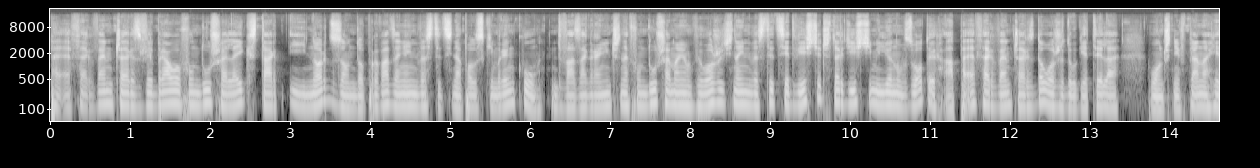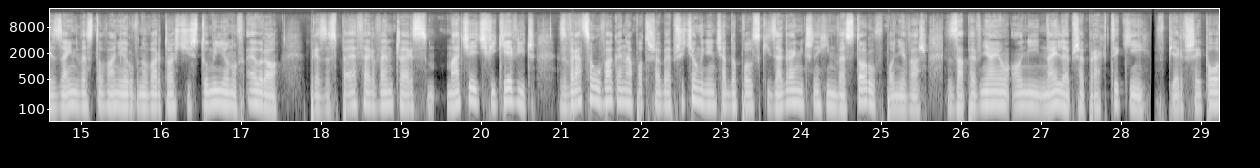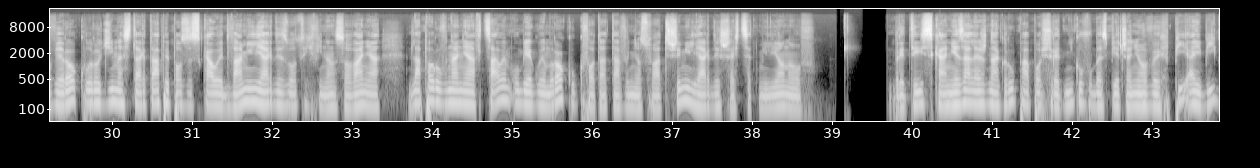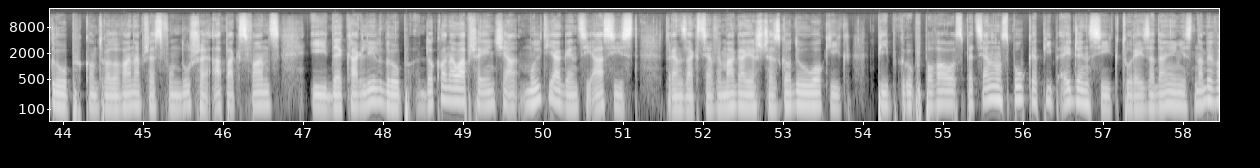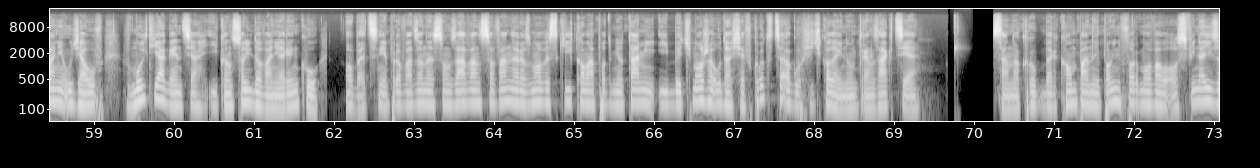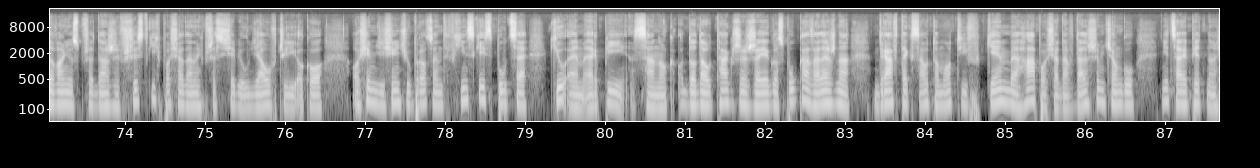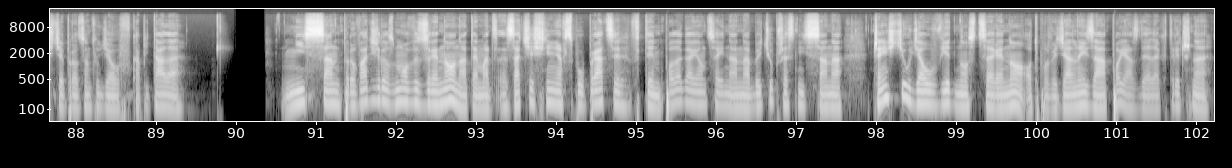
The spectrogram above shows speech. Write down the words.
PFR Ventures wybrało fundusze Lakestar i Nordzone do prowadzenia inwestycji na polskim rynku. Dwa zagraniczne fundusze mają wyłożyć na inwestycje 240 milionów złotych, a PFR Ventures dołoży drugie tyle. Łącznie w planach jest zainwestowanie równowartości 100 milionów euro. Prezes PFR Ventures Maciej Ćwikiewicz zwraca uwagę na potrzebę przyciągnięcia do Polski zagranicznych inwestorów, ponieważ zapewniają oni najlepsze praktyki. W pierwszej połowie roku rodzime startupy pozyskały 2 miliardy złotych finansowania. Dla porównania w całym ubiegłym roku kwota ta wyniosła 3 miliardy 600 milionów. Brytyjska niezależna grupa pośredników ubezpieczeniowych PIB Group, kontrolowana przez fundusze Apax Funds i The Carlyle Group, dokonała przejęcia multiagencji Assist. Transakcja wymaga jeszcze zgody UOKiK. PIP Group powołał specjalną spółkę PIP Agency, której zadaniem jest nabywanie udziałów w multiagencjach i konsolidowanie rynku. Obecnie prowadzone są zaawansowane rozmowy z kilkoma podmiotami i być może uda się wkrótce ogłosić kolejną transakcję. Sanok Rubber Company poinformował o sfinalizowaniu sprzedaży wszystkich posiadanych przez siebie udziałów, czyli około 80% w chińskiej spółce QMRP. Sanok dodał także, że jego spółka zależna Draftex Automotive GmbH posiada w dalszym ciągu niecałe 15% udziałów w kapitale. Nissan prowadzi rozmowy z Renault na temat zacieśnienia współpracy, w tym polegającej na nabyciu przez Nissana części udziałów w jednostce Renault odpowiedzialnej za pojazdy elektryczne.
